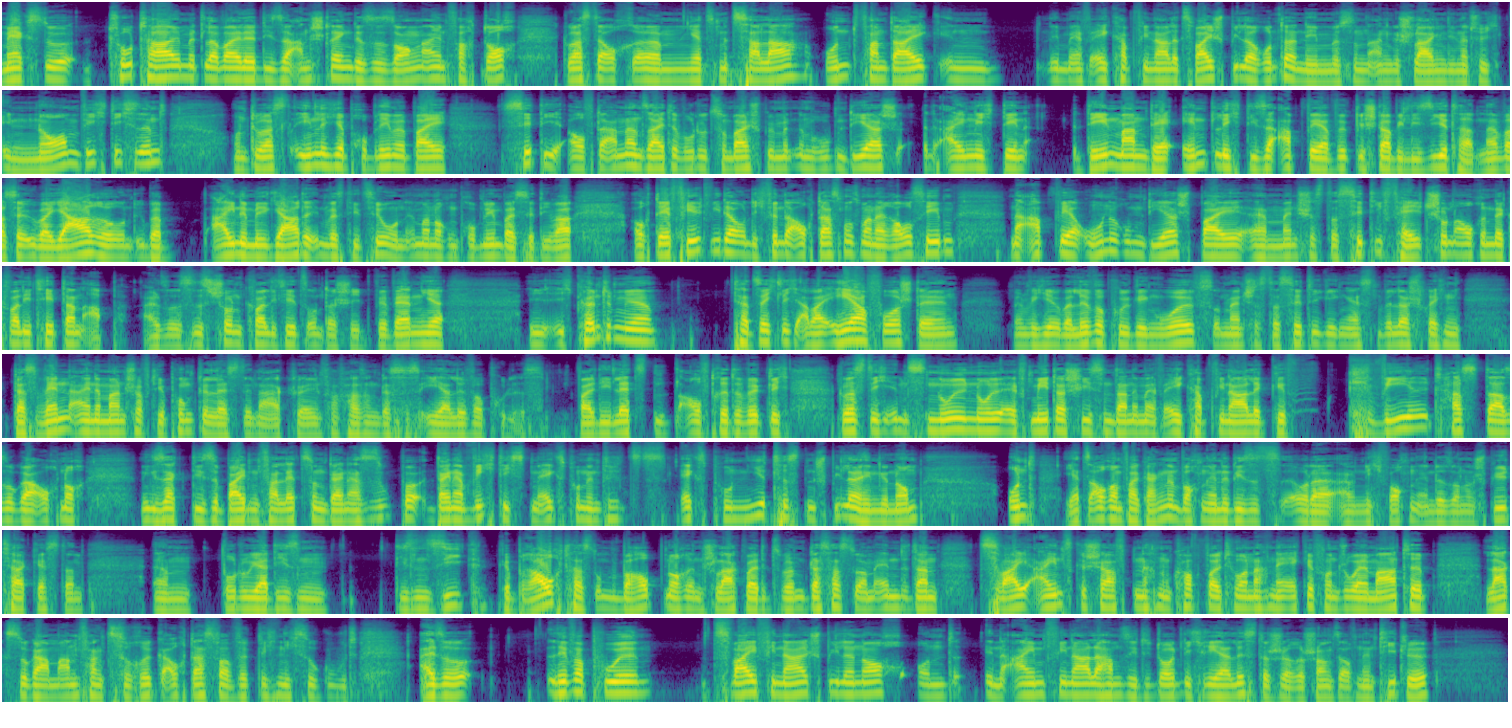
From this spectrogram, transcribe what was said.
merkst du total mittlerweile diese anstrengende Saison einfach doch. Du hast ja auch ähm, jetzt mit Salah und Van Dijk in im FA Cup Finale zwei Spieler runternehmen müssen, angeschlagen, die natürlich enorm wichtig sind. Und du hast ähnliche Probleme bei City auf der anderen Seite, wo du zum Beispiel mit einem Ruben Dias eigentlich den den Mann, der endlich diese Abwehr wirklich stabilisiert hat, ne, was ja über Jahre und über eine Milliarde Investitionen immer noch ein Problem bei City war. Auch der fehlt wieder und ich finde, auch das muss man herausheben. Eine Abwehr ohne Rumdiasch bei äh, Manchester City fällt schon auch in der Qualität dann ab. Also es ist schon ein Qualitätsunterschied. Wir werden hier, ich könnte mir tatsächlich aber eher vorstellen, wenn wir hier über Liverpool gegen Wolves und Manchester City gegen Aston Villa sprechen, dass wenn eine Mannschaft hier Punkte lässt in der aktuellen Verfassung, dass es eher Liverpool ist. Weil die letzten Auftritte wirklich, du hast dich ins 0-0 Elfmeterschießen dann im FA Cup Finale gequält, hast da sogar auch noch, wie gesagt, diese beiden Verletzungen deiner super, deiner wichtigsten, exponiertesten Spieler hingenommen. Und jetzt auch am vergangenen Wochenende dieses, oder äh, nicht Wochenende, sondern Spieltag gestern, ähm, wo du ja diesen diesen Sieg gebraucht hast, um überhaupt noch in Schlagweite zu bleiben. Das hast du am Ende dann 2-1 geschafft nach einem Kopfballtor, nach einer Ecke von Joel Martip, lag sogar am Anfang zurück. Auch das war wirklich nicht so gut. Also Liverpool zwei Finalspiele noch und in einem Finale haben sie die deutlich realistischere Chance auf einen Titel.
